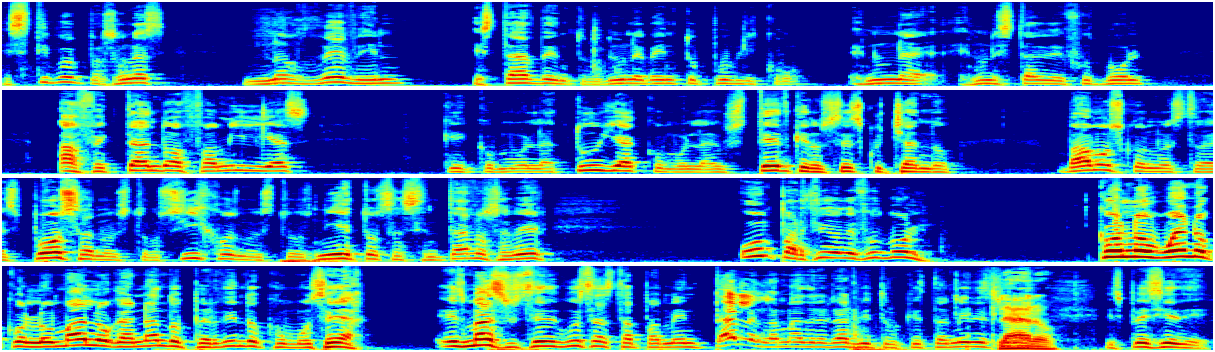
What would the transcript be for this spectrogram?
ese tipo de personas no deben estar dentro de un evento público, en, una, en un estadio de fútbol, afectando a familias que como la tuya, como la usted que nos está escuchando, vamos con nuestra esposa, nuestros hijos, nuestros nietos a sentarnos a ver un partido de fútbol. Con lo bueno, con lo malo, ganando, perdiendo, como sea. Es más, si usted gusta hasta para mentarle a la madre del árbitro, que también es Claro. una especie de,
